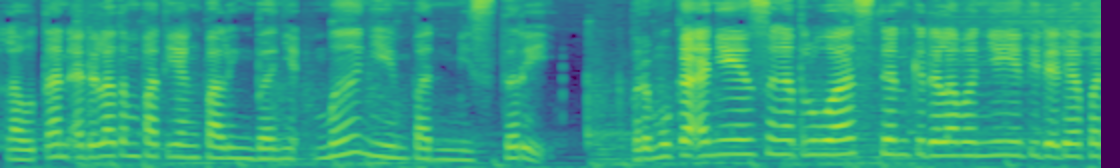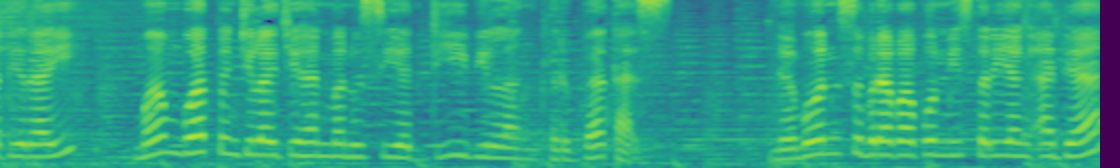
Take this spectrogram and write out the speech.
lautan adalah tempat yang paling banyak menyimpan misteri. Permukaannya yang sangat luas dan kedalamannya yang tidak dapat diraih membuat penjelajahan manusia dibilang terbatas. Namun seberapapun misteri yang ada,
